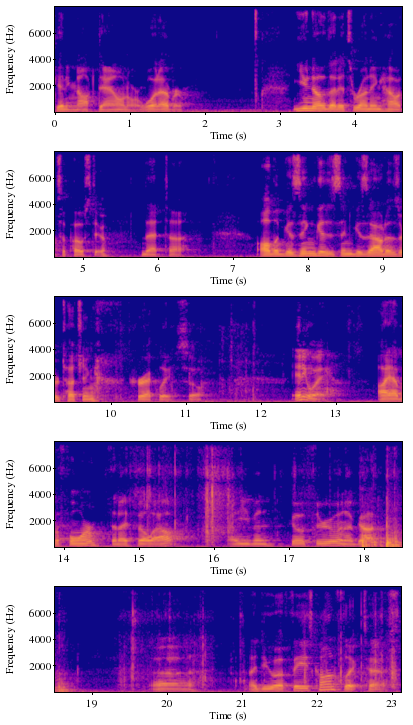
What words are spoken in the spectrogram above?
getting knocked down or whatever, you know that it's running how it's supposed to that uh, all the gazingas and gazaudas are touching correctly. So anyway, I have a form that I fill out. I even go through and I've got, uh, I do a phase conflict test.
